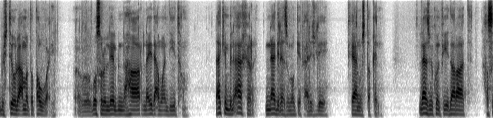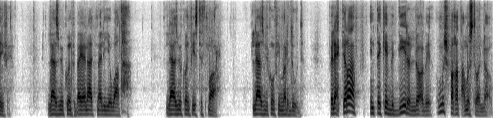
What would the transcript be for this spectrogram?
بيشتغلوا عمل تطوعي وصلوا الليل بالنهار لا يدعموا أنديتهم. لكن بالآخر النادي لازم يوقف على رجليه كيان مستقل. لازم يكون في إدارات حصيفه لازم يكون في بيانات مالية واضحة. لازم يكون في استثمار. لازم يكون في مردود. فالاحتراف أنت كيف بتدير اللعبة؟ ومش فقط على مستوى اللعب.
